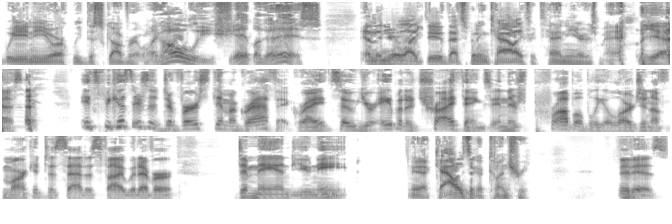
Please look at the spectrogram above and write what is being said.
we in New York, we discover it. We're like, holy shit, look at this. And then you're like, dude, that's been in Cali for 10 years, man. yes. It's because there's a diverse demographic, right? So you're able to try things, and there's probably a large enough market to satisfy whatever demand you need. Yeah, Cali's like a country. It is.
